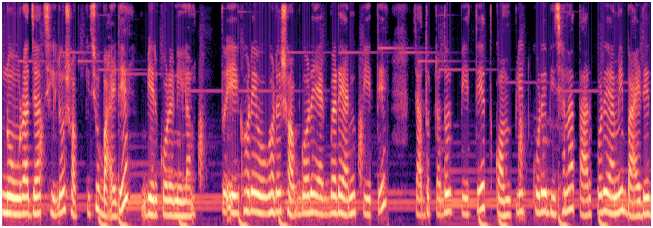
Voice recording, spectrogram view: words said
নোংরা যা ছিল সব কিছু বাইরে বের করে নিলাম। তো এই ঘরে, ও ঘরে, সব ঘরে একবারে আমি পেতে চাদর টাদর পেতে কমপ্লিট করে বিছানা, তারপরে আমি বাইরের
